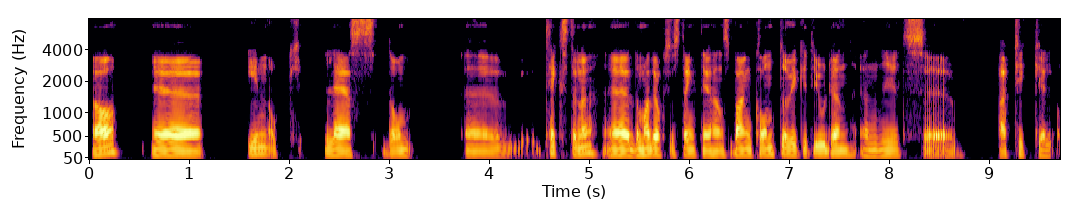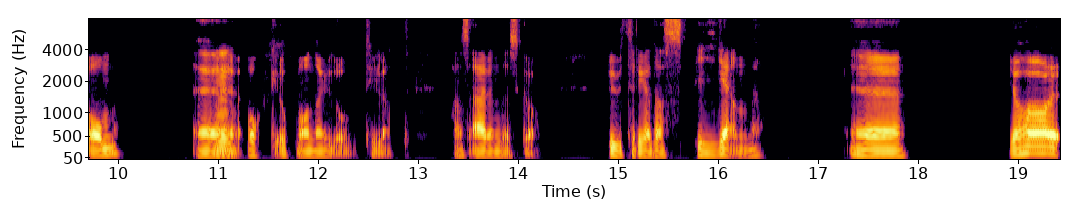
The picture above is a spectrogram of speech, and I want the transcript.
Ja, eh, in och läs de eh, texterna. Eh, de hade också stängt ner hans bankkonto, vilket gjorde en, en nyhetsartikel eh, artikel om eh, Mm. och uppmanar ju då till att hans ärende ska utredas igen. Eh, jag har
